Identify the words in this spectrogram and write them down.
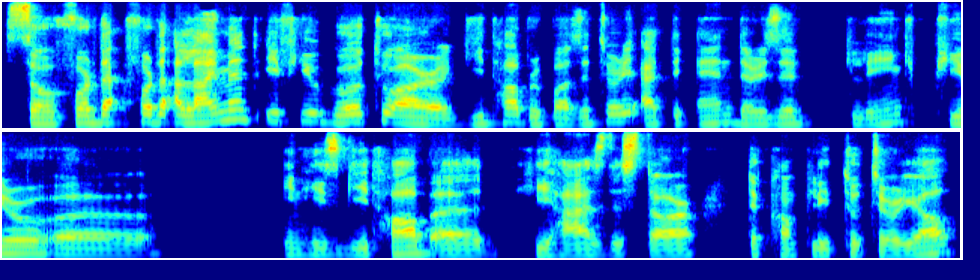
So for the for the alignment, if you go to our GitHub repository, at the end there is a link. Piero uh, in his GitHub, uh, he has the star, the complete tutorial.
